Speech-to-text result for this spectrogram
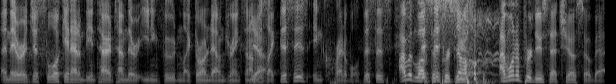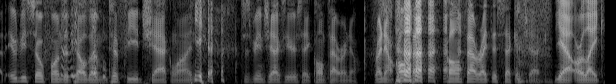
and they were just looking at him the entire time they were eating food and like throwing down drinks and i'm Yeah. just like this is incredible this is I would love this to is produce. so- I want to produce that show so bad. It would be so fun to That'd be tell so them to feed Shaq lines. yeah Just be in Shaq's ear, say, "Call him fat right now, right now. Call him fat. Call him fat right this second, Shaq." yeah or like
